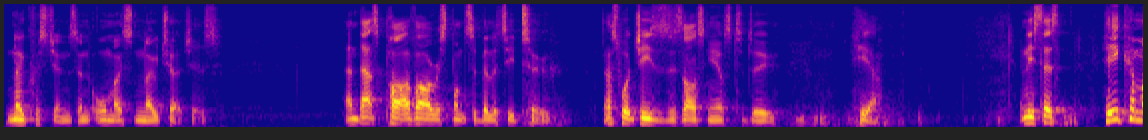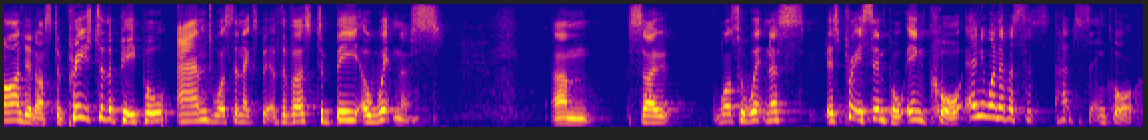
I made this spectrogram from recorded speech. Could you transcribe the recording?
no Christians and almost no churches. And that's part of our responsibility too. That's what Jesus is asking us to do here. And he says, He commanded us to preach to the people and, what's the next bit of the verse? To be a witness. Um, so, what's a witness? It's pretty simple. In court, anyone ever had to sit in court?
